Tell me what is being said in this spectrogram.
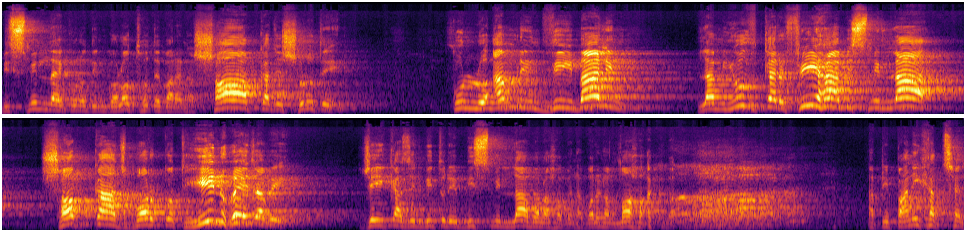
বিসমিল্লায় কোনোদিন গলত হতে পারে না। সব কাজের শুরুতে, কুল্লু আমরিন জি বালিন লাম ইউজকার ফিহা বিসমিল্লাহ। সব কাজ বরকতহীন হয়ে যাবে। যেই কাজের ভিতরে বিসমিল্লাহ বলা হবে না। বলেন আল্লাহ আকবর। আপনি পানি খাচ্ছেন।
